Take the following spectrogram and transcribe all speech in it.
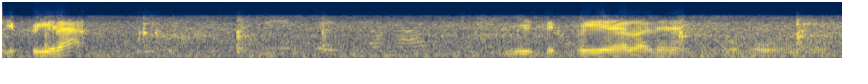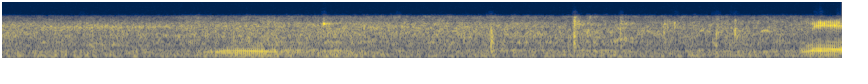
กี่ปีละยี่สิบปีแล้วเหรอเนี่ย โอ้โห อืม นี่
